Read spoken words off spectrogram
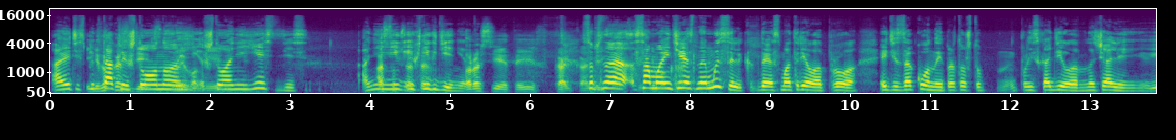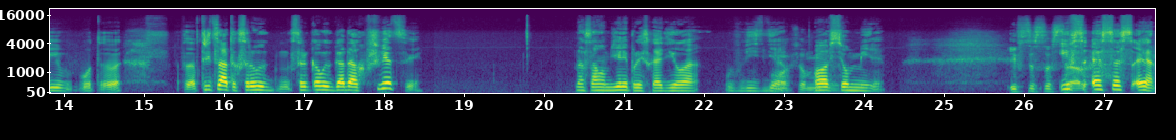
А эти И спектакли, что, оно, и что они есть здесь, они А, их нигде нет. Россия это и калька. Собственно, самая интересная мысль, когда я смотрела про эти законы и про то, что происходило в начале и вот э, в 30-х, 40-х годах в Швеции, на самом деле происходило везде, Во всем во мире. всем мире. И в СССР. И в СССР,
